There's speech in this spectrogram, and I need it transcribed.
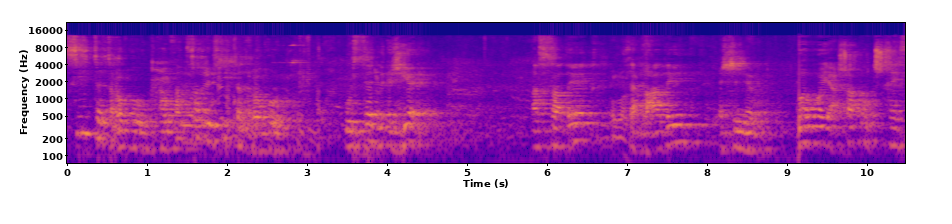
ستة عقود أو أكثر من ستة عقود. أستاذ الأجيال الصديق عبد العظيم الشناوي. وهو يعشق التشخيص.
